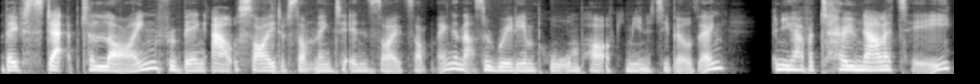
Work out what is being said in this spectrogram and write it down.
they've stepped a line from being outside of something to inside something, and that's a really important part of community building. And you have a tonality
